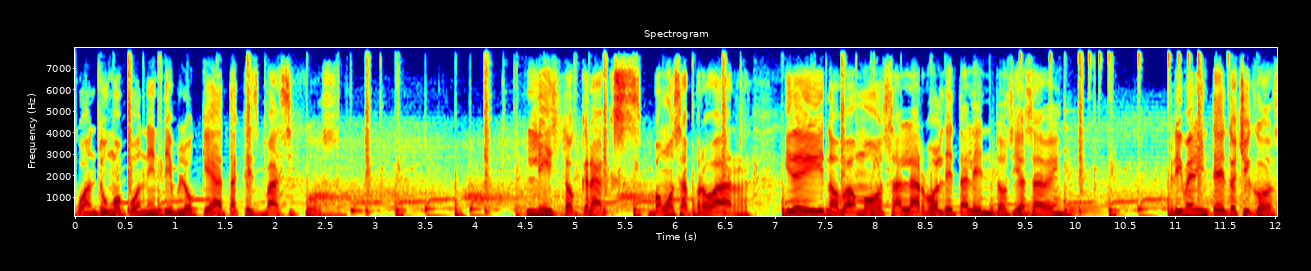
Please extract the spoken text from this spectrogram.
cuando un oponente bloquea ataques básicos. Listo, cracks, vamos a probar. Y de ahí nos vamos al árbol de talentos, ya saben. Primer intento, chicos.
